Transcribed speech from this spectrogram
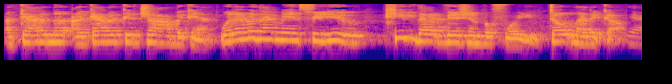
I got a, I got a good job again. Whatever that means for you, keep that vision before you. Don't let it go. Yeah.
